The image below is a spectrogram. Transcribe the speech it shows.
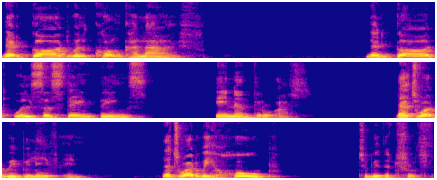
That God will conquer life that God will sustain things in and through us. That's what we believe in. That's what we hope to be the truth.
